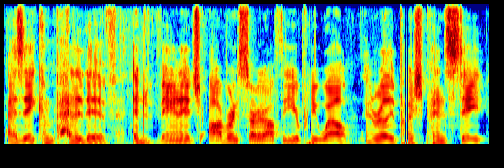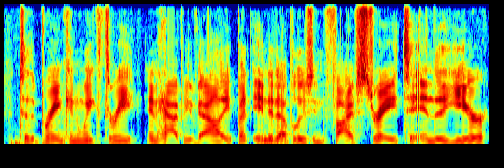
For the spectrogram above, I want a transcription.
as a competitive advantage. Auburn started off the year pretty well and really pushed Penn State to the brink in week three in Happy Valley, but ended up losing five straight to end the year.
